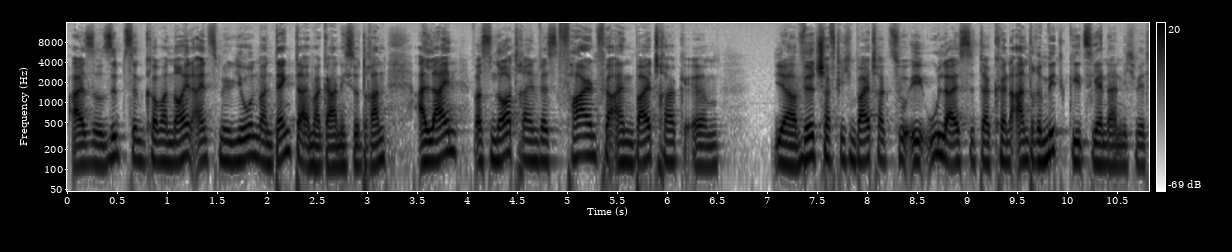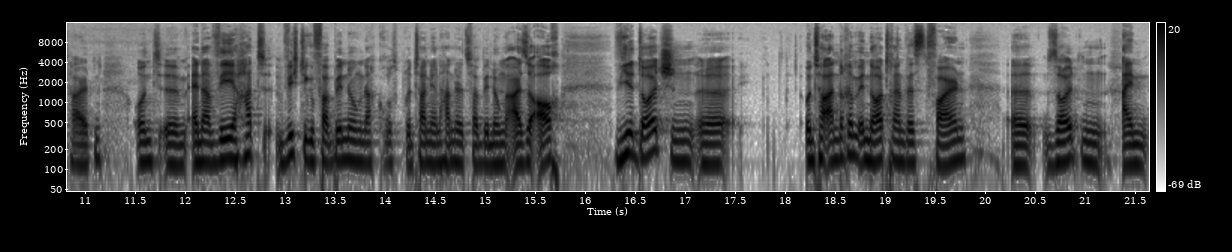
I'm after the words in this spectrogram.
Also 17,91 Millionen, man denkt da immer gar nicht so dran. Allein was Nordrhein-Westfalen für einen Beitrag, ähm, ja, wirtschaftlichen Beitrag zur EU leistet, da können andere Mitgliedsländer nicht mithalten. Und ähm, NRW hat wichtige Verbindungen nach Großbritannien, Handelsverbindungen. Also auch wir Deutschen, äh, unter anderem in Nordrhein-Westfalen, äh, sollten ein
